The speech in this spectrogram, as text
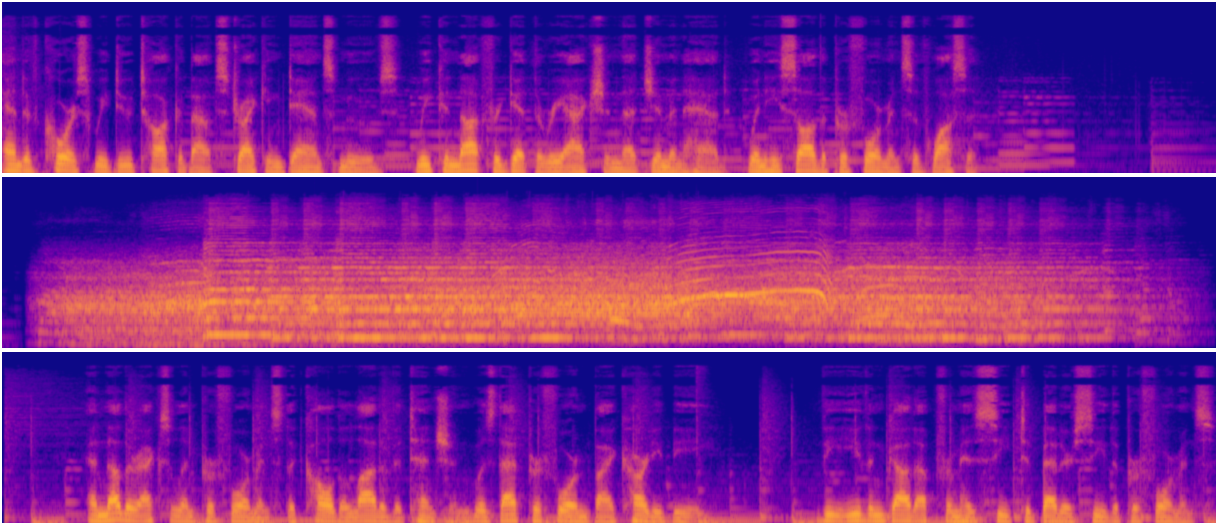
And of course we do talk about striking dance moves, we cannot forget the reaction that Jimin had when he saw the performance of Hwasa. Another excellent performance that called a lot of attention was that performed by Cardi B. V even got up from his seat to better see the performance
